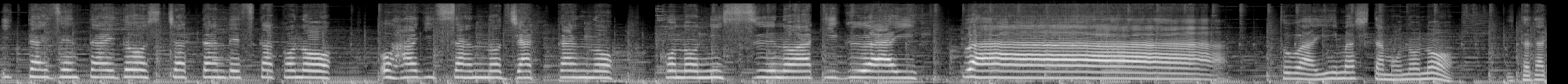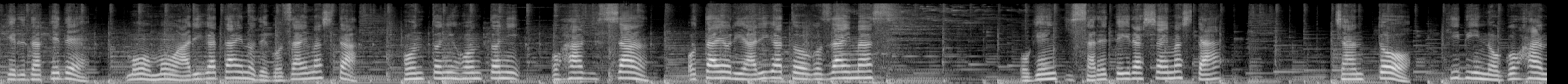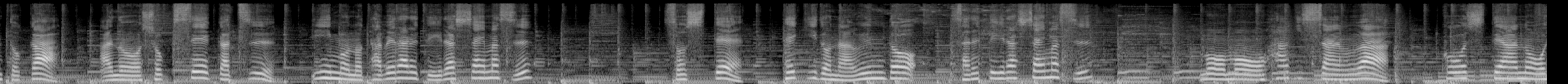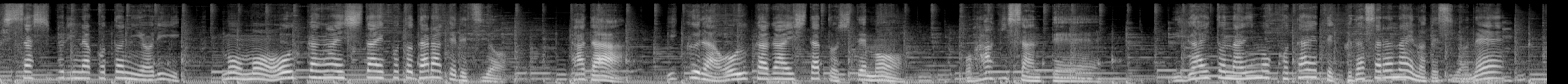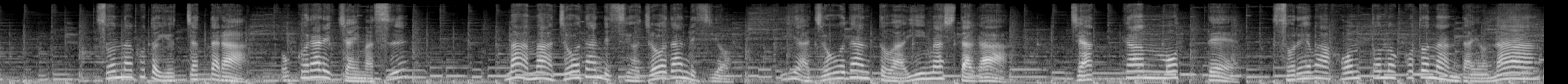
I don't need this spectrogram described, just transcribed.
一体全体どうしちゃったんですか？このおはぎさんの若干のこの日数の空き具合。わーとは言いましたもののいただけるだけでもうもうありがたいのでございました。本当に本当におはぎさんお便りありがとうございます。お元気されていらっしゃいました？ちゃんと日々のご飯とかあの食生活いいもの食べられていらっしゃいます？そして適度な運動されていらっしゃいます？もうもうおはぎさんはこうしてあのお久しぶりなことによりもうもうお伺いしたいことだらけですよ。ただいくらお伺いしたとしてもおはぎさんって意外と何も答えてくださらないのですよね。そんなこと言っちゃったら怒られちゃいます？まあまあ冗談ですよ冗談ですよ。いや冗談とは言いましたが若干持ってそれは本当のことなんだよな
